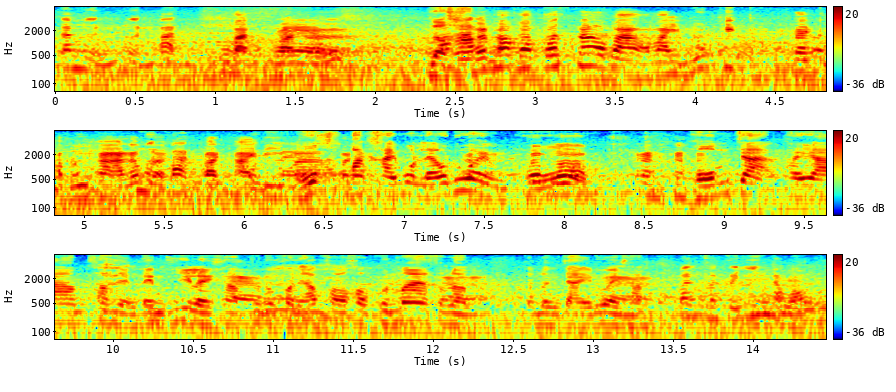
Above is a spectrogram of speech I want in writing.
แต่เหมือนเหมือนบัตรบัตรแล้วเหรอครับมันพอพอโปสเตอร์วางออกมาเห็นรูปคิดแฟนคลับลือฮาแล้วเหมือนเหมือนบัตรบัตรขายดีมาโอ้กบัตรขายหมดแล้วด้วยเพิ่มรอบผมจะพยายามทำอย่างเต็มที่เลยครับเออทุกๆคนครับขอขอบคุณมากสำหรับกำลังใจด้วยครับ มันมันจะยิ่งแบบว่าโอ้โห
